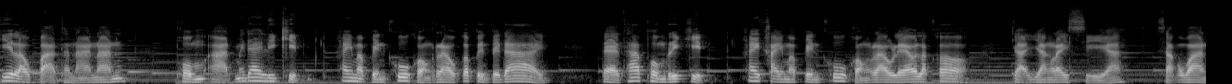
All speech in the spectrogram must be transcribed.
ที่เราปรารถนานั้นพรมอาจไม่ได้ลิขิตให้มาเป็นคู่ของเราก็เป็นไปได้ แต่ถ้าพรมลิขิตให้ใครมาเป็นคู่ของเราแล้วแล้วก็จะอย่างไรเสีย สักวัน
